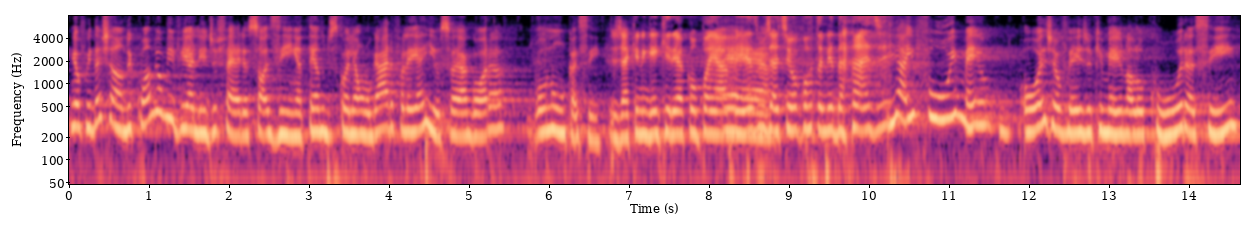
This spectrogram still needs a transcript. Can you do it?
E eu fui deixando. E quando eu me vi ali de férias, sozinha, tendo de escolher um lugar, eu falei, é isso, é agora ou nunca, assim. Já que ninguém queria acompanhar é. mesmo, já tinha oportunidade. E aí fui, meio. Hoje eu vejo que meio na loucura, assim.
